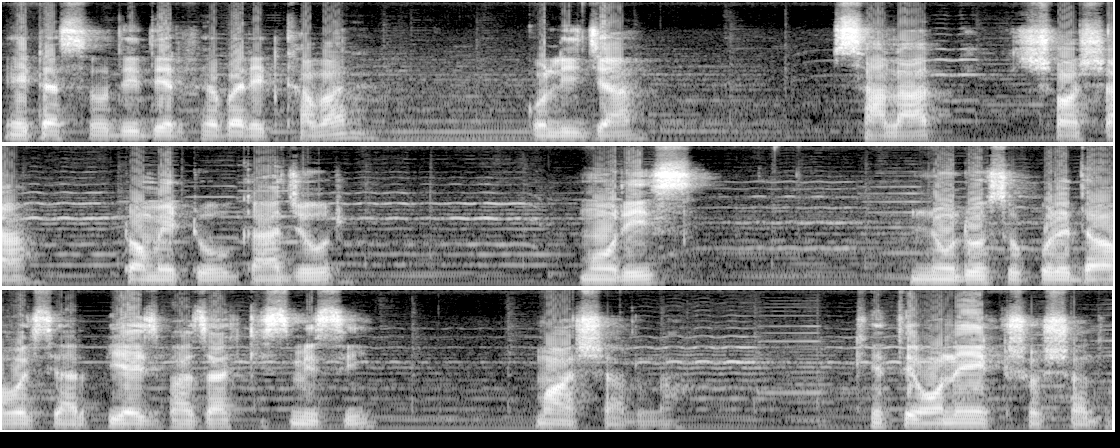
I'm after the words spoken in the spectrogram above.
এটা সৌদিদের ফেভারিট খাবার। কলিজা, সালাদ, শসা, টমেটো, গাজর, মরিচ নুডলস উপরে দেওয়া হয়েছে আর পেঁয়াজ ভাজা কিশমিশি মাশাল্লাহ খেতে অনেক সুস্বাদু।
